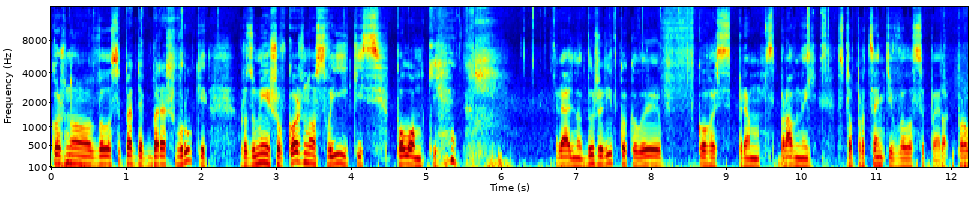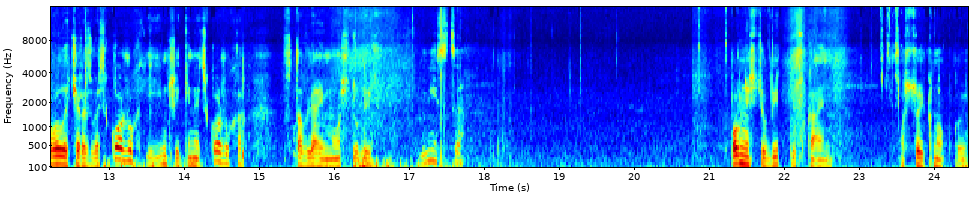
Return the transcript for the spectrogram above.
кожного велосипед, як береш в руки, розумієш, що в кожного свої якісь поломки. Реально, дуже рідко, коли в когось прям справний 100% велосипед. Так, провели через весь кожух і інший кінець кожуха. Вставляємо ось туди в місце. Повністю відпускаємо ось цією кнопкою.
